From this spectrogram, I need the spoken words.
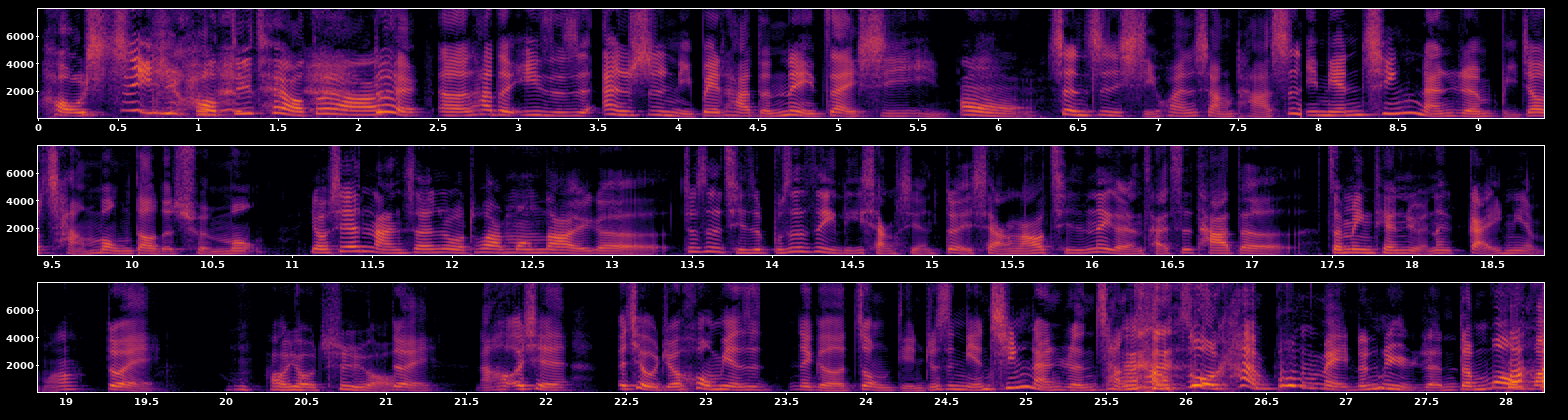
好细好哦。detail，对啊，对，呃，他的意思是暗示你被他的内在吸引，哦、甚至喜欢上他，是你年轻男人比较常梦到的春梦。有些男生如果突然梦到一个，就是其实不是自己理想型的对象，然后其实那个人才是他的真命天女的那个概念吗？对好有趣哦。对，然后而且。而且我觉得后面是那个重点，就是年轻男人常常做看不美的女人的梦吗？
